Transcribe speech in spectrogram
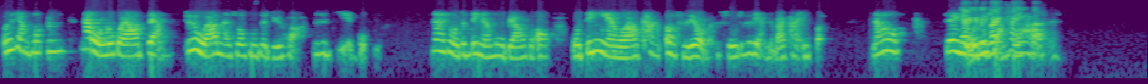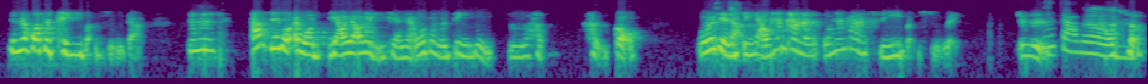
我就想说，嗯，那我如果要这样，就是我要能说出这句话，这是结果。那时候我就定了目标，说哦，我今年我要看二十六本书，就是两个礼拜看一本。然后所以我就想说好，就是或是听一本书这样，就是然后结果哎，我遥遥领先呢，我整个进度就是很很够。我有点惊讶，我现在看了，我现在看了十一本书嘞，就是假的，好扯。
